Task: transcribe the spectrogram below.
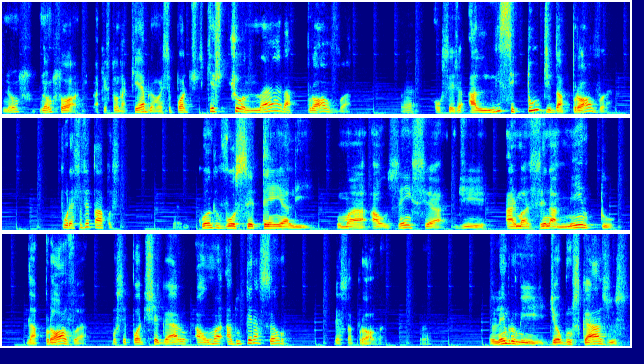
não, não só a questão da quebra, mas você pode questionar a prova, né? ou seja, a licitude da prova por essas etapas. Quando você tem ali uma ausência de armazenamento da prova, você pode chegar a uma adulteração dessa prova. Né? Eu lembro-me de alguns casos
